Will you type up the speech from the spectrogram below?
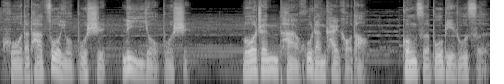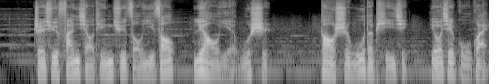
苦得他坐又不是，立又不是。罗侦探忽然开口道：“公子不必如此。”只需樊小婷去走一遭，料也无事。倒是吴的脾气有些古怪，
